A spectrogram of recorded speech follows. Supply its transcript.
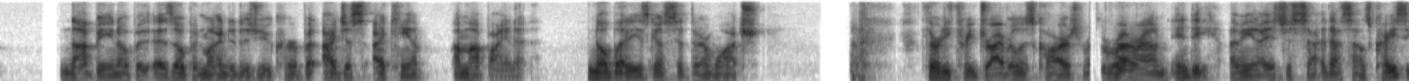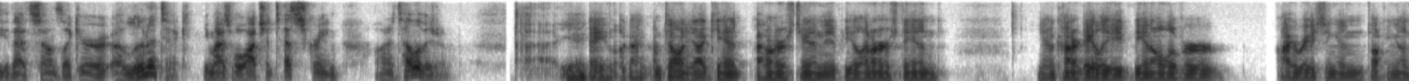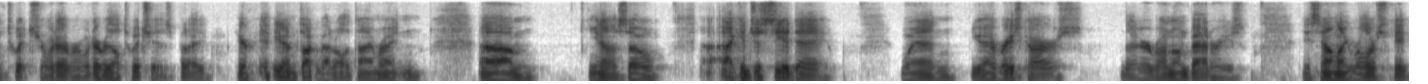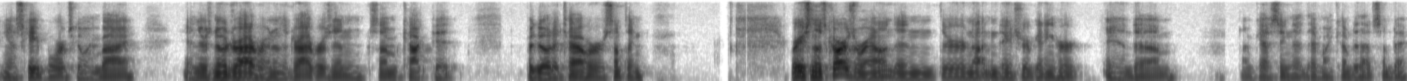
not being open as open-minded as you, Kurt, but I just I can't. I'm not buying it. Nobody is going to sit there and watch 33 driverless cars run around Indy. I mean, it's just that sounds crazy. That sounds like you're a lunatic. You might as well watch a test screen on a television. Uh, yeah, hey, look, I, am telling you, I can't. I don't understand the appeal. I don't understand, you know, Conor Daly being all over iRacing and talking on Twitch or whatever, whatever the hell Twitch is. But I hear, hear him talk about it all the time, right? And, um, you know, so I can just see a day when you have race cars that are run on batteries. They sound like roller skate, you know, skateboards going by, and there's no driver in them. The driver's in some cockpit, pagoda tower or something, racing those cars around, and they're not in danger of getting hurt. And um, I'm guessing that that might come to that someday.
